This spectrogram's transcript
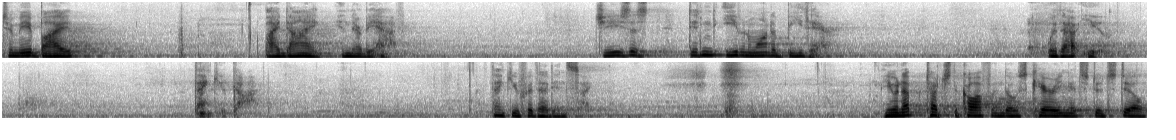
to me by, by dying in their behalf. Jesus didn't even want to be there without you. Thank you, God. Thank you for that insight. He went up, touched the coffin. Those carrying it stood still.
